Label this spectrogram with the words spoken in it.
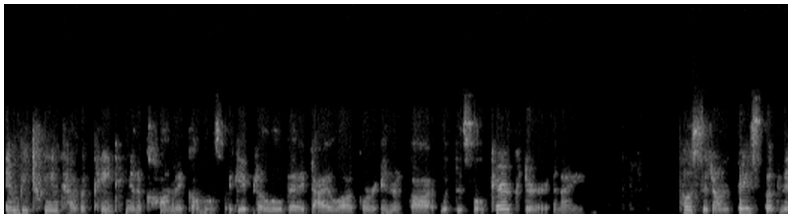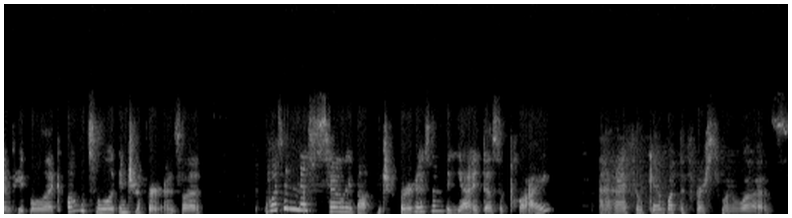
in between kind of a painting and a comic almost. I gave it a little bit of dialogue or inner thought with this little character, and I posted on Facebook, and then people were like, "Oh, it's a little introvert." I was like, wasn't necessarily about introvertism, but yeah, it does apply. I forget what the first one was.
